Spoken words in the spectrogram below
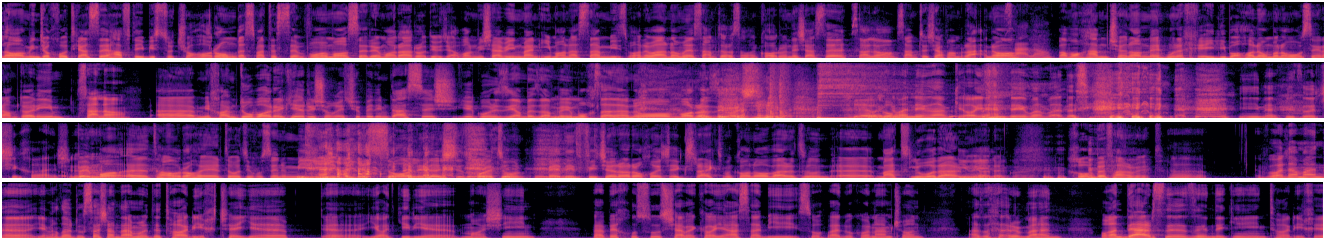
سلام. اینجا خودکست هفته 24 م قسمت سوم ما. سر ما را رادیو جوان می‌شوین من ایمان هستم میزبان برنامه. سمت راست من کارون نشسته. سلام. سمت چپ هم رعنا. سلام. و ما همچنان مهمون خیلی باحال اون به نام حسین هم داریم. سلام. می‌خوایم دوباره که ریش و قیچی رو بدیم دستش. یه گریزی هم بزن به این مخزدن و ما راضی باشیم. خب. من نمی‌دونم که آینده من بعد از این- اپیزود چی خواهد شد؟ به ما تمام راه ارتباطی حسین رو میگیم. دیگه سوالی داشتید خودتون بدید feature ها رو خودش extract می‌کنه و براتون مطلوب رو در میاره. خب بفرمایید. والا من یه مقدار دوست داشتم در مورد تاریخچه یادگیری ماشین و به خصوص شبکه های عصبی صحبت بکنم چون از نظر من واقعا درس زندگی این تاریخ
